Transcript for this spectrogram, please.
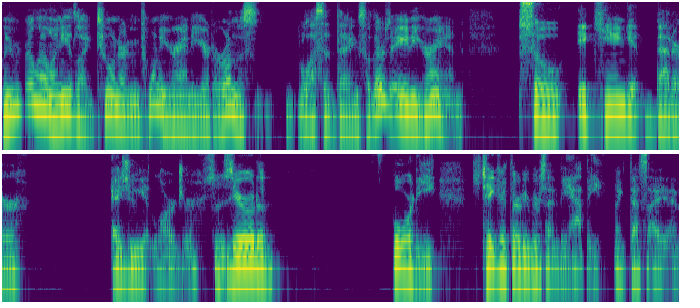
we really only need like 220 grand a year to run this blessed thing. So there's 80 grand. So it can get better as you get larger. So zero to 40 take your 30% and be happy. Like that's I,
